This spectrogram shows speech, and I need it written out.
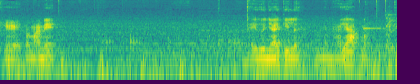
เค ประมาณนี้ไอ้อื่นอย่าให้กินเลย มันหายากเนาะโอเค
